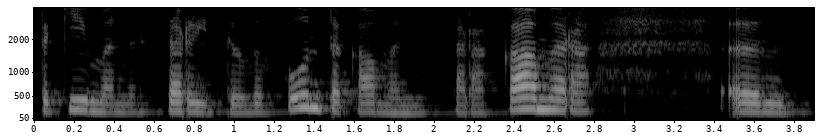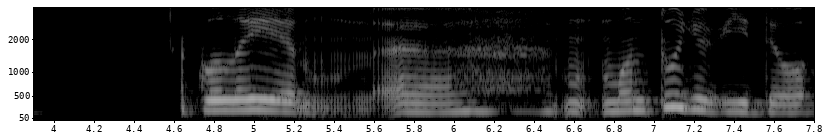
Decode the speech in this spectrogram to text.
такий в мене старий телефон, така в мене стара камера. Коли е, монтую відео,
